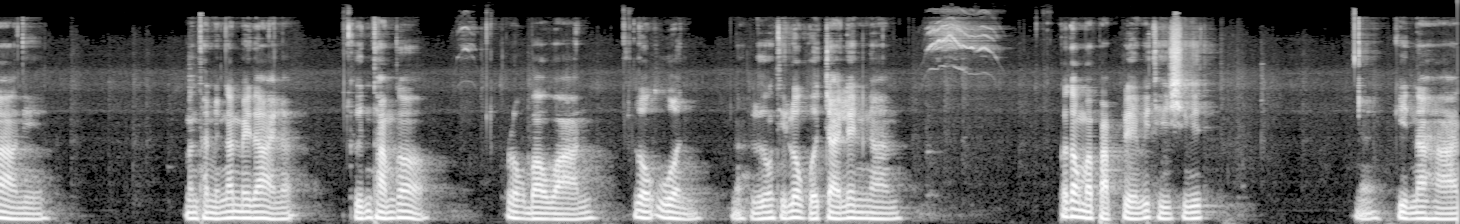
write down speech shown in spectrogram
มากนี่ มันทำอย่างนั้นไม่ได้แล้วขืนทำก็โรคเบาหวาน โรคอ้วนนะหรือบางทีโรคหัวใจเล่นงาน ก็ต้องมาปรับเปลี่ยนวิถีชีวิตนะกินอาหาร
